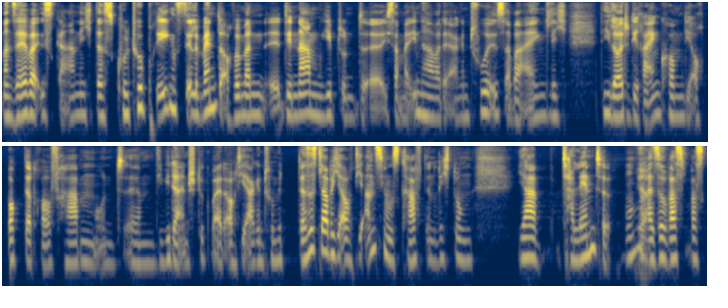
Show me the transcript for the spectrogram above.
man selber ist gar nicht das kulturprägendste Element, auch wenn man äh, den Namen gibt und äh, ich sag mal Inhaber der Agentur ist, aber eigentlich die Leute, die reinkommen, die auch Bock darauf haben und ähm, die wieder ein Stück weit auch die Agentur mit. Das ist, glaube ich, auch die Anziehungskraft in Richtung, ja, Talente. Ne? Ja. Also was, was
